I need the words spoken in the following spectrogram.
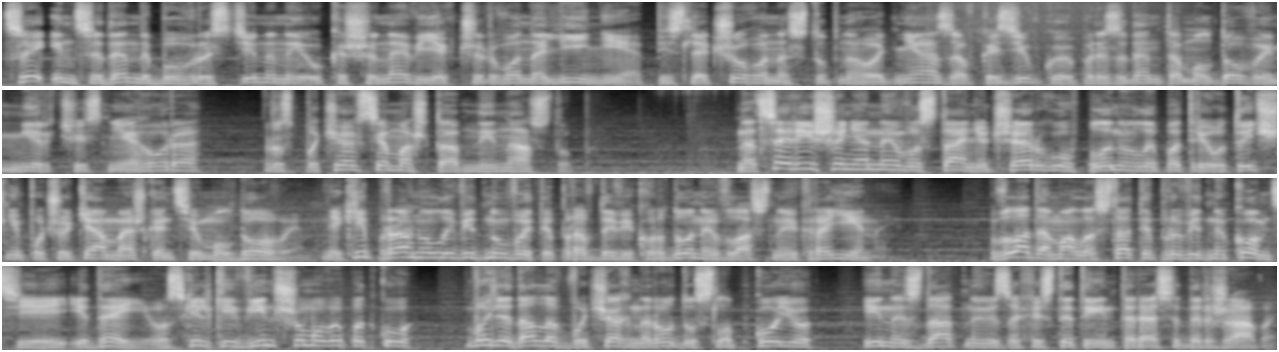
Цей інцидент був розцінений у Кишиневі як червона лінія, після чого наступного дня, за вказівкою президента Молдови Мірчі Снєгора, розпочався масштабний наступ. На це рішення не в останню чергу вплинули патріотичні почуття мешканців Молдови, які прагнули відновити правдиві кордони власної країни. Влада мала стати провідником цієї ідеї, оскільки в іншому випадку виглядала в очах народу слабкою і нездатною захистити інтереси держави.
